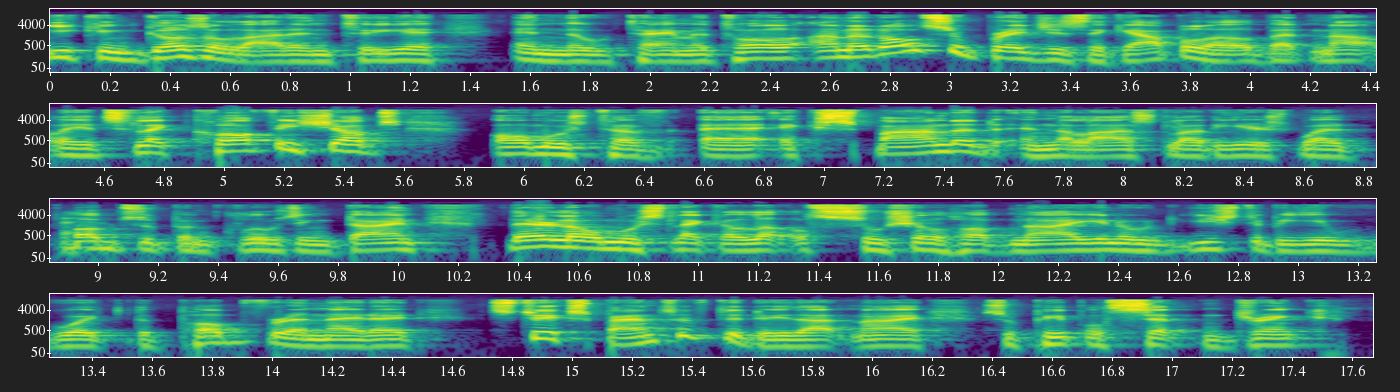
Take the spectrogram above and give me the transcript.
you can guzzle that into you in no time at all. And it also bridges the gap a little bit, Natalie. It's like coffee shops almost have uh, expanded in the last lot of years while pubs have been closing down. They're almost like a little social hub now. You know, it used to be you go to the pub for a night out. It's too expensive to do that now. So people sit and drink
